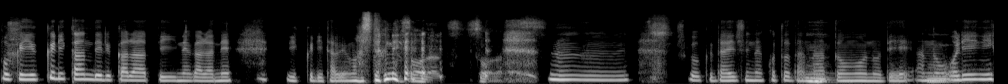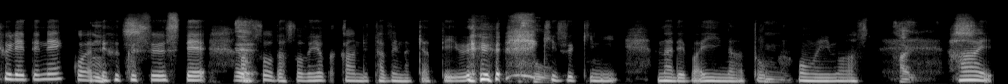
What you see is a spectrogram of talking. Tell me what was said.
僕、ゆっくり噛んでるからって言いながらね、ゆっくり食べましたね。そうなんです。そうなんです。うーんすごく大事なことだなと思うので、あの、うん折に触れてね、こうやって復習して、えあ、そうだそうだ、よく噛んで食べなきゃっていう 気づきになればいいなとうん思います。はい。はい。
